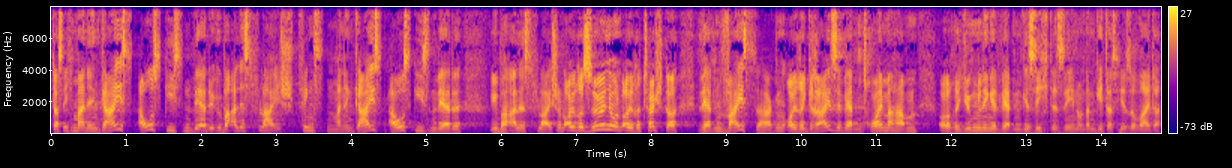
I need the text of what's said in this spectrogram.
dass ich meinen Geist ausgießen werde über alles Fleisch. Pfingsten, meinen Geist ausgießen werde über alles Fleisch. Und eure Söhne und eure Töchter werden Weissagen, eure Greise werden Träume haben, eure Jünglinge werden Gesichter sehen. Und dann geht das hier so weiter.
